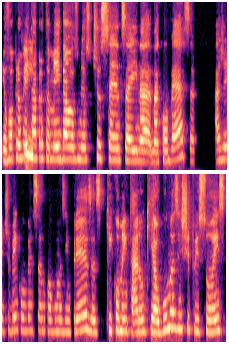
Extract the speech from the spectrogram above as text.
Eu vou aproveitar para também dar os meus two cents aí na, na conversa. A gente vem conversando com algumas empresas que comentaram que algumas instituições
